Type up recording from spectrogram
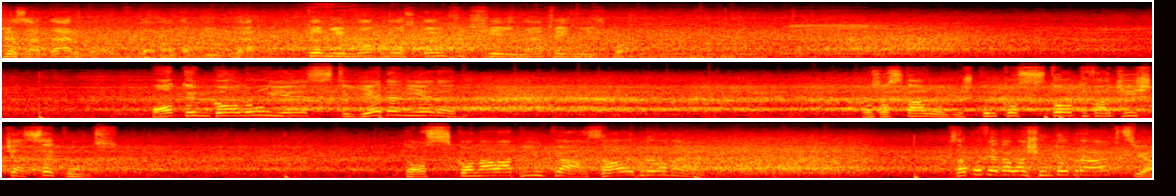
że za darmo oddana ta piłka. To nie mogło skończyć się inaczej niż gol. Po tym golu jest 1-1. Pozostało już tylko 120 sekund. Doskonała piłka za obronę. Zapowiadała się dobra akcja,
